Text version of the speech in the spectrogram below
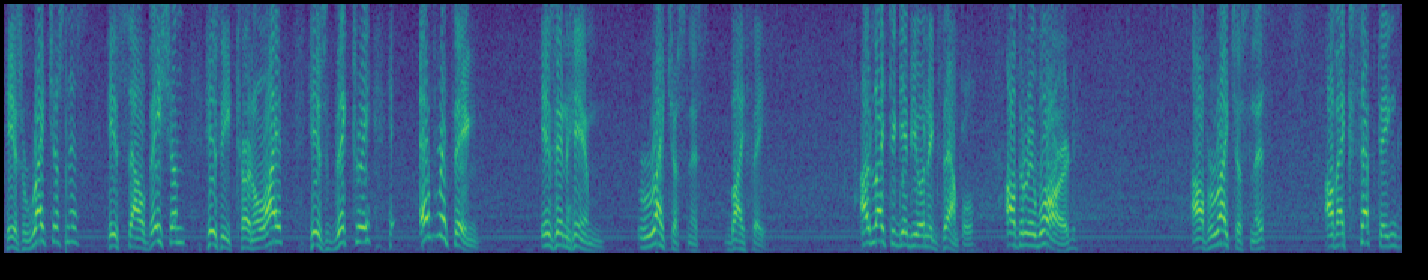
His righteousness, His salvation, His eternal life, His victory, everything is in Him. Righteousness by faith. I'd like to give you an example of the reward of righteousness, of accepting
